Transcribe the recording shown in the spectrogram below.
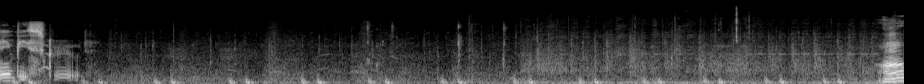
May be screwed. Huh?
